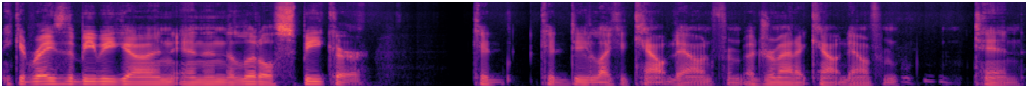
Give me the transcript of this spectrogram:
he could raise the BB gun, and then the little speaker could could do like a countdown from a dramatic countdown from 10,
